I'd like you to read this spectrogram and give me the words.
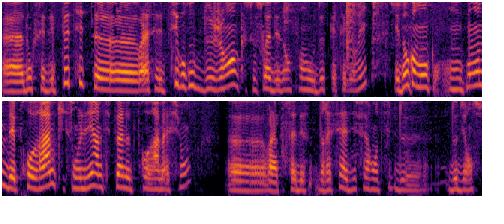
Euh, donc, c'est des, petites, euh, voilà, c'est des petits groupes de gens, que ce soit des enfants ou d'autres catégories. Et donc, on, on monte des programmes qui sont liés un petit peu à notre programmation, euh, voilà, pour s'adresser à différents types de- d'audience.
